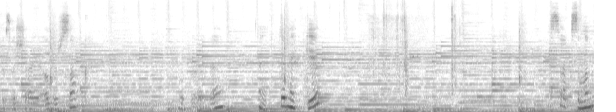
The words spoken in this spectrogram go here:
biraz aşağıya alırsak. Böyle. Evet demek ki saksımın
